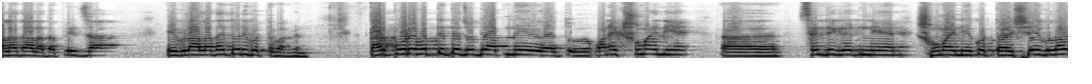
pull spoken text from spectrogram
আলাদা আলাদা, পিৎজা, এগুলো আলাদাই তৈরি করতে পারবেন। তার পরবর্তীতে যদি আপনি অনেক সময় নিয়ে সেন্টিগ্রেড নিয়ে, সময় নিয়ে করতে হয়, সেইগুলোও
